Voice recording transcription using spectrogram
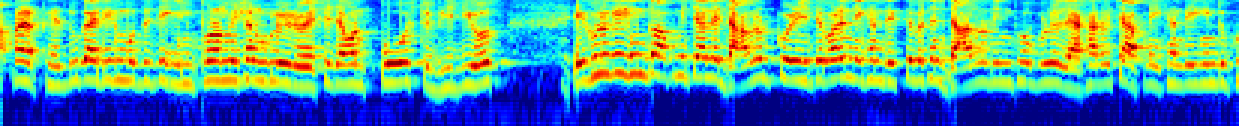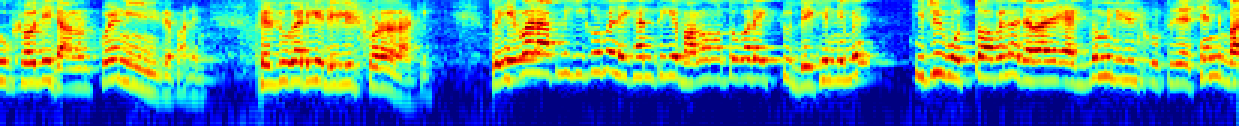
আপনার ফেসবুক আইডির মধ্যে যে ইনফরমেশনগুলি রয়েছে, যেমন পোস্ট ভিডিওস এগুলোকে কিন্তু আপনি চাইলে ডাউনলোড করে নিতে পারেন। এখানে দেখতে পাচ্ছেন ডাউনলোড ইনফো বলে লেখা রয়েছে, আপনি এখান থেকে কিন্তু খুব সহজেই ডাউনলোড করে নিয়ে নিতে পারেন। ফেসবুক আইডিকে ডিলিট করার আগে। তো এবার আপনি কী করবেন? এখান থেকে ভালো মতো করে একটু দেখে নেবেন। কিছুই করতে হবে না। যারা একদমই ডিলিট করতে চাইছেন বা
